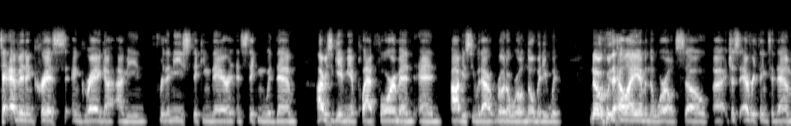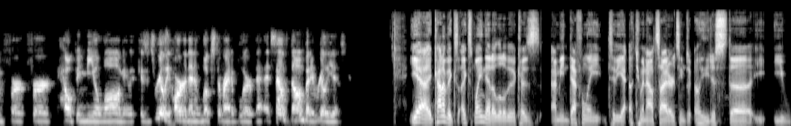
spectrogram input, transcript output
to Evan and Chris and Greg. I, I mean, for the me sticking there and, sticking with them, obviously gave me a platform, and and obviously without Rotoworld, nobody would know who the hell I am in the world. So uh, just everything to them for for helping me along because it's really harder than it looks to write a blurb. That it sounds dumb, but it really is. Yeah, it kind of ex- explain that a little bit because I mean, definitely to the to an outsider, it seems like oh, you just uh, you, you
